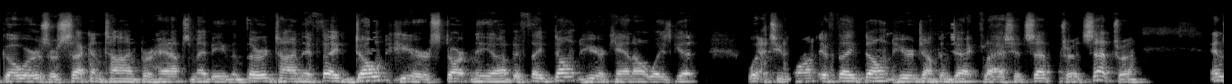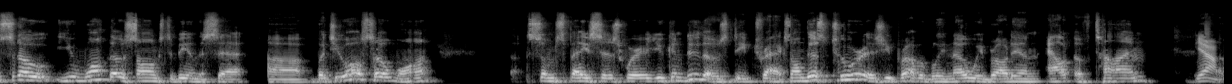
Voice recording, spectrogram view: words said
goers or second time, perhaps, maybe even third time. If they don't hear Start Me Up, if they don't hear Can't Always Get What You Want, if they don't hear Jumpin' Jack Flash, et cetera, et cetera. And so you want those songs to be in the set, uh, but you also want some spaces where you can do those deep tracks. On this tour, as you probably know, we brought in Out of Time. Yeah. Uh,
